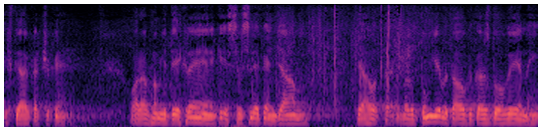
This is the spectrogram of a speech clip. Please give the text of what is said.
اختیار کر چکے ہیں اور اب ہم یہ دیکھ رہے ہیں کہ اس سلسلے کا انجام کیا ہوتا ہے، مگر تم یہ بتاؤ کہ قرض دو گے یا نہیں؟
